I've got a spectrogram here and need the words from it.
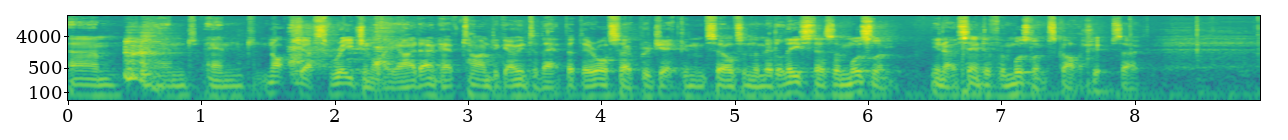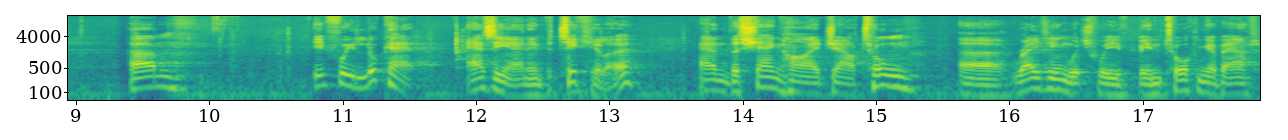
um, and, and not just regionally. I don't have time to go into that, but they're also projecting themselves in the Middle East as a Muslim, you know, centre for Muslim scholarship. So, um, if we look at ASEAN in particular, and the Shanghai Jiao Tong uh, rating, which we've been talking about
